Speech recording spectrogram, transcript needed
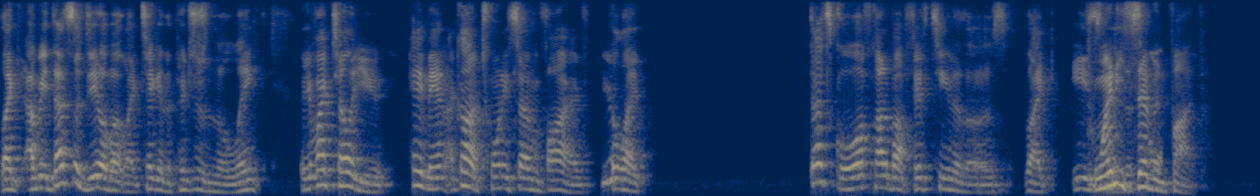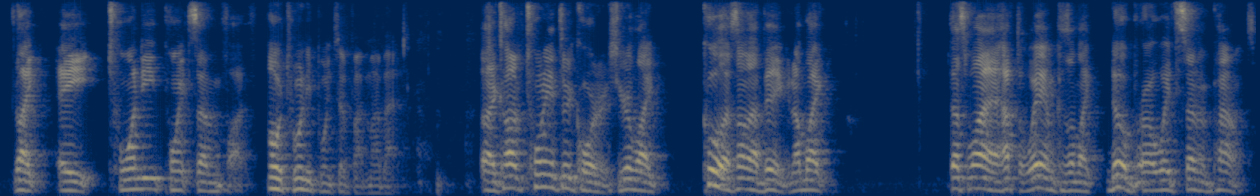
Like, I mean, that's the deal about like taking the pictures and the length. Like, if I tell you, hey man, I caught a twenty-seven five, you're like, that's cool. I've caught about 15 of those. Like easy. 27.5. Like a 20.75. Oh, 20.75. My bad. I caught 20 and three quarters. You're like, cool, that's not that big. And I'm like, that's why I have to weigh him because I'm like, no, bro, I weighed seven pounds.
